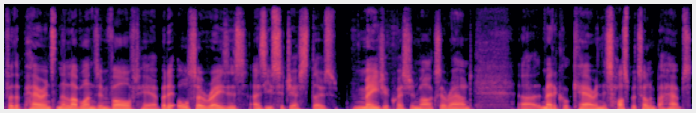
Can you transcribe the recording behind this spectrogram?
for the parents and the loved ones involved here, but it also raises, as you suggest, those major question marks around uh, medical care in this hospital and perhaps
